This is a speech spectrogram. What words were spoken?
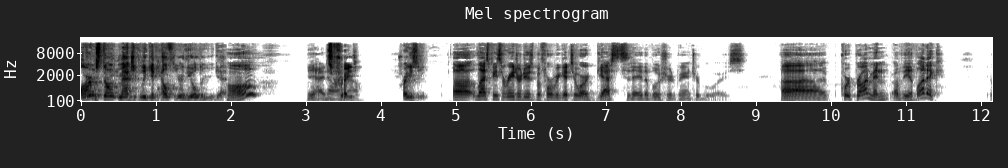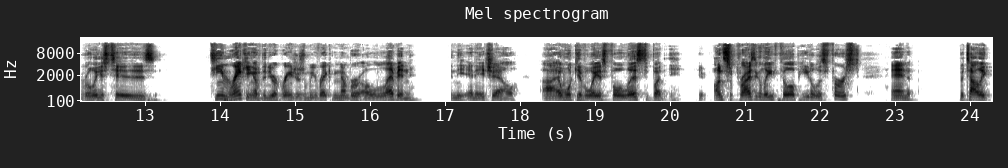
Arms don't magically get healthier the older you get. Huh? Yeah, I know. It's I crazy, know. crazy. Uh, last piece of Ranger news before we get to our guests today, the Blue Shirt Banter Boys. Uh, Corey Pronman of The Athletic released his team ranking of the New York Rangers, and we ranked number 11 in the NHL. Uh, I won't give away his full list, but unsurprisingly, Filip Chytil is first, and Vitaly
